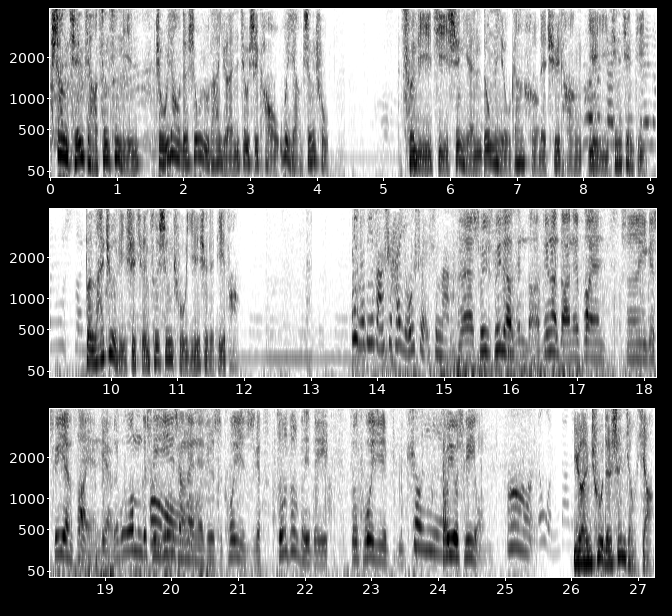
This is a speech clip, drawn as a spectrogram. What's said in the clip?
上前甲村村民主要的收入来源就是靠喂养牲畜，村里几十年都没有干涸的池塘也已经见底，本来这里是全村牲畜饮水的地方。那个地方是还有水是吗？呃，水水量很大，非常大的发源是一个水源发源点。如果我们个水引上来呢，就是可以这个祖祖辈辈都可以受益，都有水用。哦，那我们远处的山脚下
